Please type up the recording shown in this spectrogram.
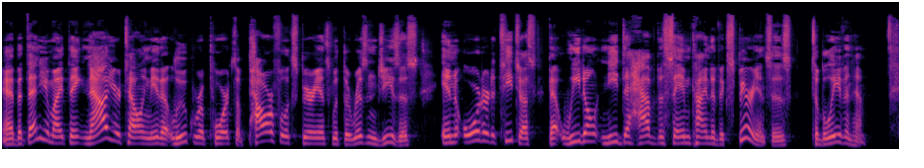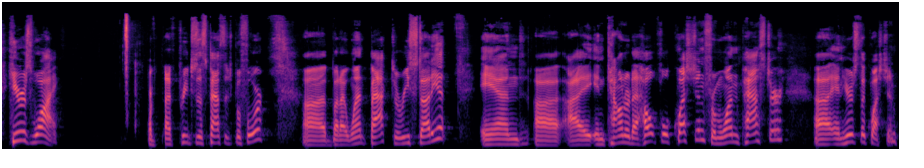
And, but then you might think, now you're telling me that Luke reports a powerful experience with the risen Jesus in order to teach us that we don't need to have the same kind of experiences to believe in him. Here's why. I've, preached this passage before, uh, but I went back to restudy it, and uh, I encountered a helpful question from one pastor. Uh, and here's the question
